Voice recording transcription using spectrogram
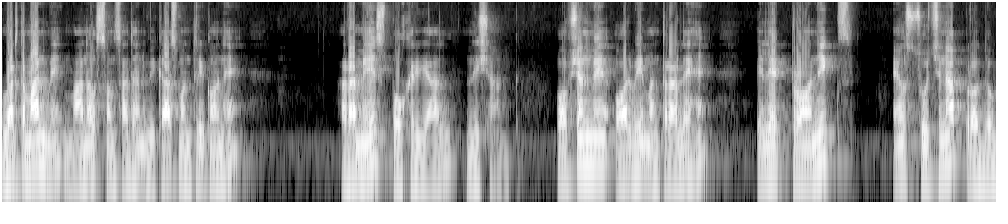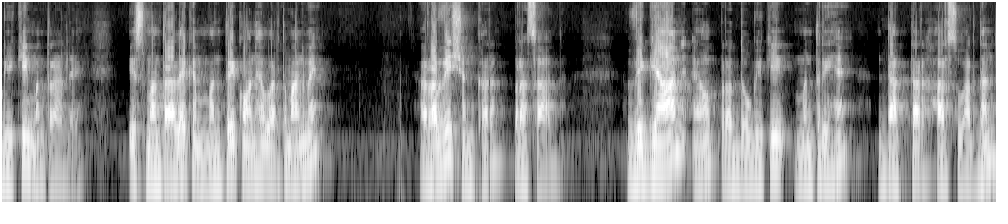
वर्तमान में मानव संसाधन विकास मंत्री कौन है? रमेश पोखरियाल निशांक। ऑप्शन में और भी मंत्रालय हैं। इलेक्ट्रॉनिक्स एवं सूचना प्रौद्योगिकी मंत्रालय। इस मंत्रालय के मंत्री कौन है वर्तमान में? रविशंकर प्रसाद। विज्ञान एवं प्रौद्योगिकी मंत्री हैं डॉक्टर हर्षवर्धन।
